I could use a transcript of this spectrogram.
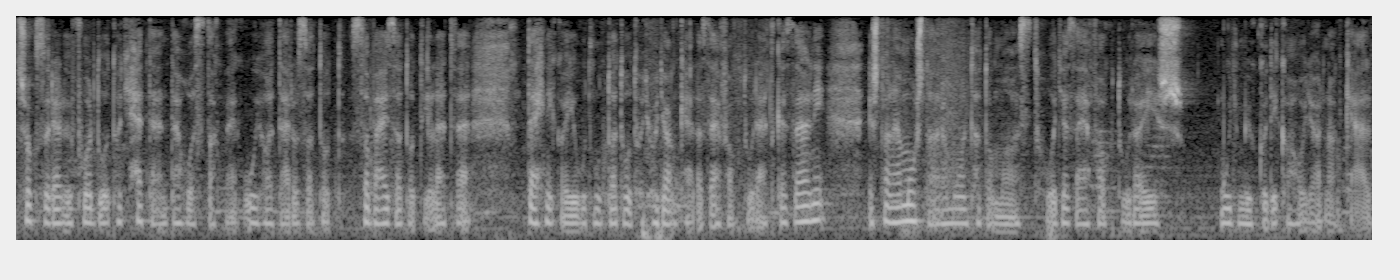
sokszor előfordult, hogy hetente hoztak meg új határozatot, szabályzatot, illetve technikai útmutatót, hogy hogyan kell az e-faktúrát kezelni, és talán mostanra mondhatom azt, hogy az e-faktúra is úgy működik, ahogy annak kell.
